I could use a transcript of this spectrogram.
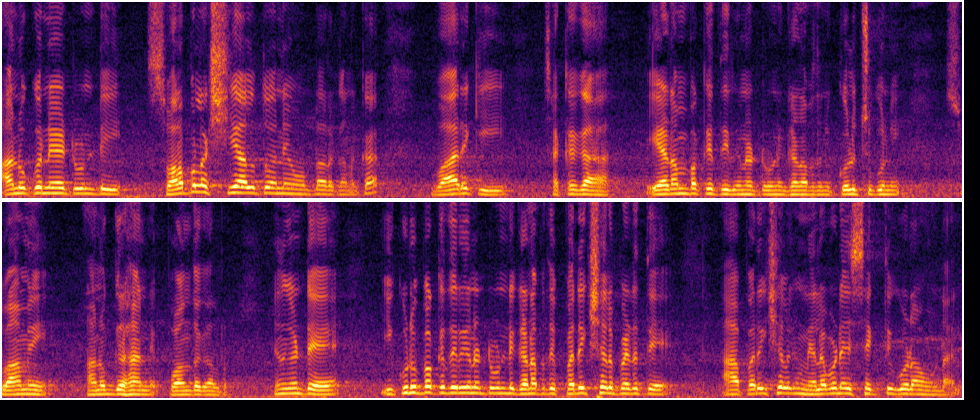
అనుకునేటువంటి స్వల్ప లక్ష్యాలతోనే ఉంటారు కనుక వారికి చక్కగా ఎడం పక్క తిరిగినటువంటి గణపతిని కొలుచుకుని స్వామి అనుగ్రహాన్ని పొందగలరు. ఎందుకంటే ఈ కుడి పక్క తిరిగినటువంటి గణపతి పరీక్షలు పెడితే ఆ పరీక్షలకు నిలబడే శక్తి కూడా ఉండాలి.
